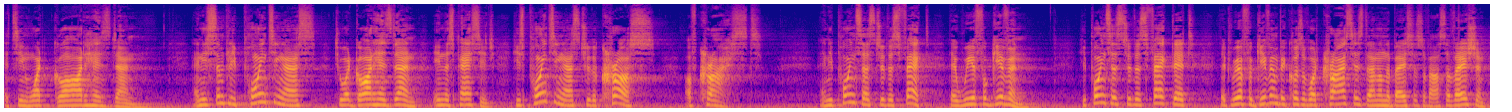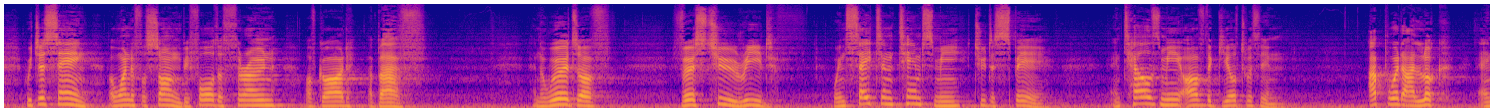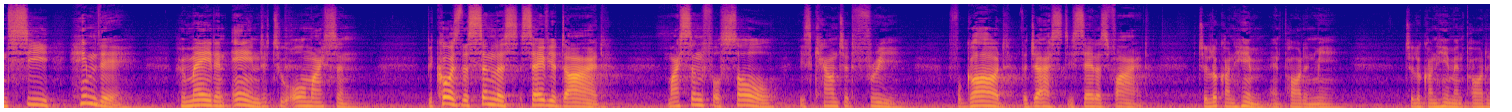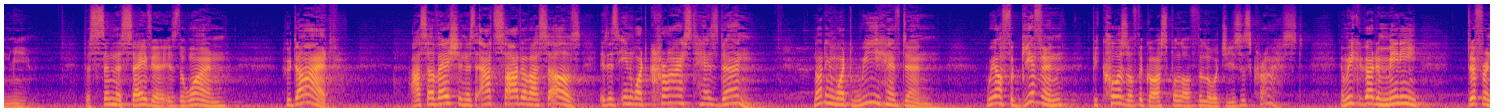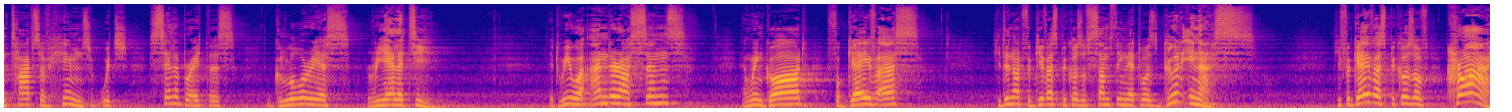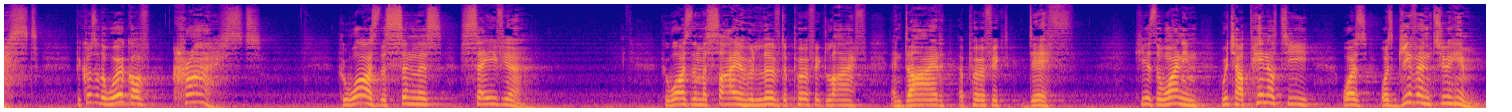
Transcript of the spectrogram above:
It's in what God has done. And He's simply pointing us to what God has done in this passage. He's pointing us to the cross of Christ. And he points us to this fact that we are forgiven. He points us to this fact that, that we are forgiven because of what Christ has done on the basis of our salvation. We just sang a wonderful song, Before the Throne of God Above. And the words of verse 2 read When Satan tempts me to despair and tells me of the guilt within, Upward I look and see him there who made an end to all my sin. Because the sinless Savior died, my sinful soul is counted free. For God, the just, is satisfied to look on him and pardon me. To look on him and pardon me. The sinless Savior is the one who died. Our salvation is outside of ourselves, it is in what Christ has done not in what we have done. We are forgiven because of the gospel of the Lord Jesus Christ. And we could go to many different types of hymns which celebrate this glorious reality that we were under our sins, and when God forgave us, He did not forgive us because of something that was good in us. He forgave us because of Christ, because of the work of Christ who was the sinless Savior, who was the Messiah who lived a perfect life and died a perfect death. He is the one in which our penalty was, was given to him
